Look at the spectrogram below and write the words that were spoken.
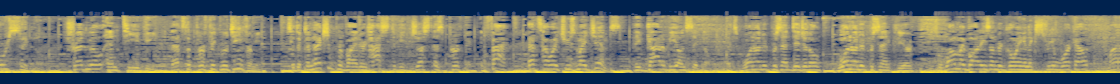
for Signal. treadmill, and TV. That's the perfect routine for me. So the connection provider has to be just as perfect. In fact, that's how I choose my gyms. They gotta be on Signal. It's 100% digital, 100% clear. So while my body's undergoing an extreme workout, my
